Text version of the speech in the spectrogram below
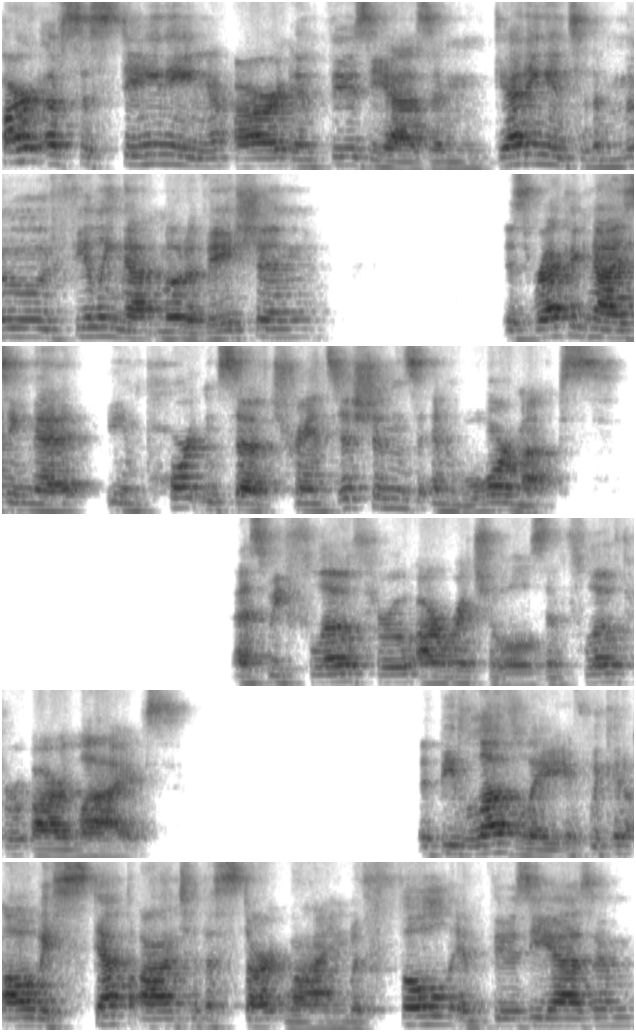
Part of sustaining our enthusiasm, getting into the mood, feeling that motivation, is recognizing the importance of transitions and warm ups. as we flow through our rituals and flow through our lives. It'd be lovely if we could always step onto the start line with full enthusiasm.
